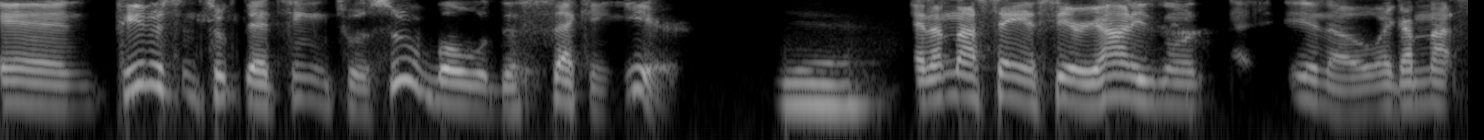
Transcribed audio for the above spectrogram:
And Pederson took that team to a Super Bowl the second year. Yeah. And I'm not saying Sirianni's going to, you know, like I'm not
